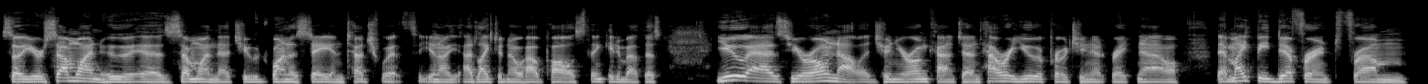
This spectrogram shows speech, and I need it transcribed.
So you're someone who is someone that you would want to stay in touch with. You know, I'd like to know how Paul's thinking about this. You, as your own knowledge and your own content, how are you approaching it right now? That might be different from,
